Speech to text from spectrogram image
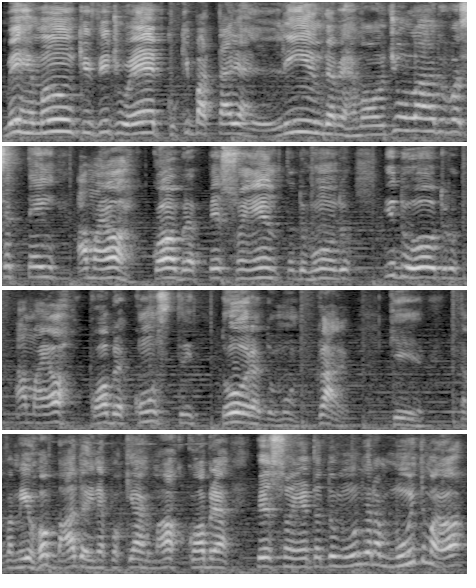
Meu irmão, que vídeo épico, que batalha linda, meu irmão. De um lado você tem a maior cobra peçonhenta do mundo e do outro a maior cobra constritora do mundo. Claro que tava meio roubado aí, né? Porque a maior cobra peçonhenta do mundo era muito maior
